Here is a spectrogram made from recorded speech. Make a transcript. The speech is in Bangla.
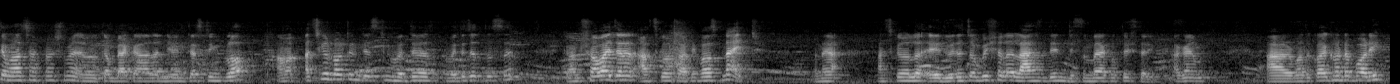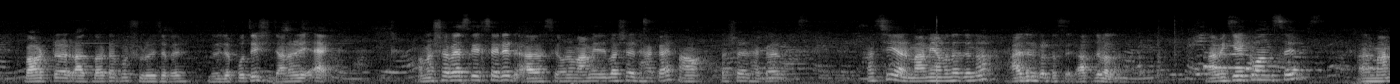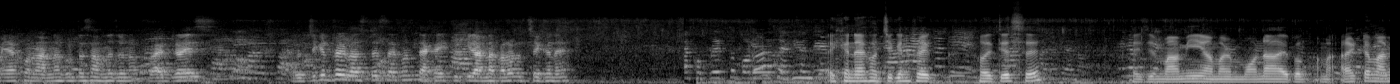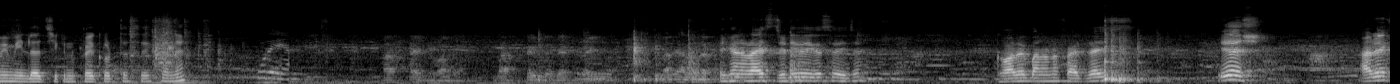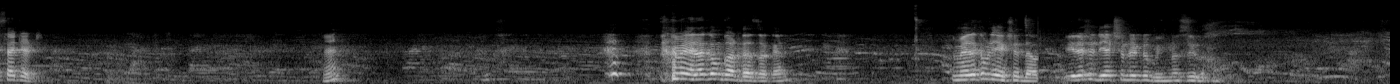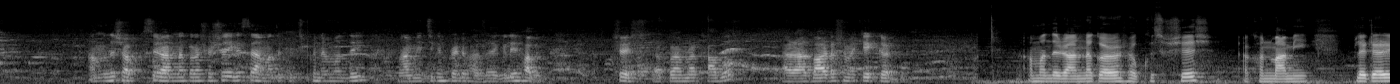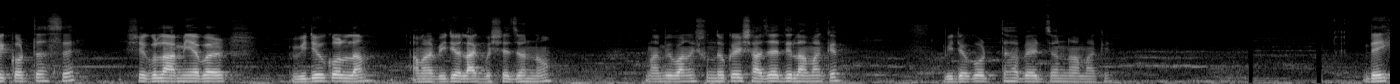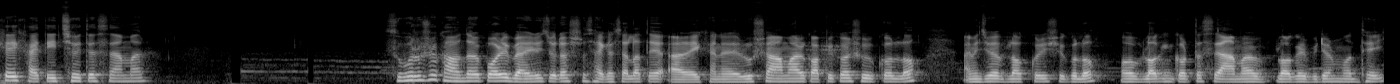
কেমন আছেন আপনার সবাই? Welcome back another new interesting blog আমার আজকের ব্লগটা ইন্টারেস্টিং হইতে হইতে যেতেছে কারণ সবাই জানেন আজকে হলো থার্টি ফার্স্ট নাইট মানে আজকে হলো এই দুই হাজার চব্বিশ সালের লাস্ট দিন ডিসেম্বর একত্রিশ তারিখ। আগামী আর মাত্র কয়েক ঘণ্টা পরই বারোটা, রাত বারোটার পর শুরু হয়ে যাবে দুই হাজার পঁচিশ, জানুয়ারি এক। আমরা সবাই আজকে এক্সাইটেড আর আজকে আমরা মামির বাসায় ঢাকায় বাসায় ঢাকার আছি। আর মামি আমাদের জন্য আয়োজন করতেছে রাত্রেবেলা। মামি কেক আনছে আর মামি এখন রান্না করতেছে আমাদের জন্য ফ্রাইড রাইস চিকেন ফ্রাই বাজতেছে এখন দেখাই কি কি রান্না করা হচ্ছে এখানে। এখানে এখন চিকেন ফ্রাই হইতেছে। এই যে মামি আমার মনা এবং আমার আরেকটা মামি মিলে চিকেন ফ্রাই করতেছে এখানে। এখানে রাইস রেডি হয়ে গেছে এই যে। ঘরে বানানো ফ্রাইড রাইস ইয়েস আর এক্সাইটেড হ্যাঁ? তুমি এরকম করতেছো কেন? তুমি এরকম রিয়াকশন দাও। ইরেশের রিয়াকশনটা একটু ভিন্ন ছিল। আমাদের সব কিছু রান্না করা শেষ হয়ে গেছে আমাদের কিছুক্ষণের মধ্যেই আমি চিকেন ফ্রাইটা ভাজা হয়ে গেলেই হবে। শেষ তারপর আমরা খাব আর রাত বারোটার সময় কেক কাটবো। আমাদের রান্না করা সব কিছু শেষ এখন মামি প্লেটারি করতেছে সেগুলো আমি আবার ভিডিও করলাম। আমার ভিডিও লাগবে সেজন্য। মামি অনেক সুন্দর করে সাজিয়ে দিল আমাকে। ভিডিও করতে হবে এর জন্য আমাকে। দেখেই খাইতে ইচ্ছে হইতেছে আমার। শুভ রুষা খাওয়া দাওয়ার পরে বাইরে চলে আসলো সাইকেল চালাতে আর এখানে রুষা আমার কপি করা শুরু করল। আমি যেভাবে ব্লগ করি সেগুলো ও ব্লগিং করতেছে আমার ব্লগের ভিডিওর মধ্যেই।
